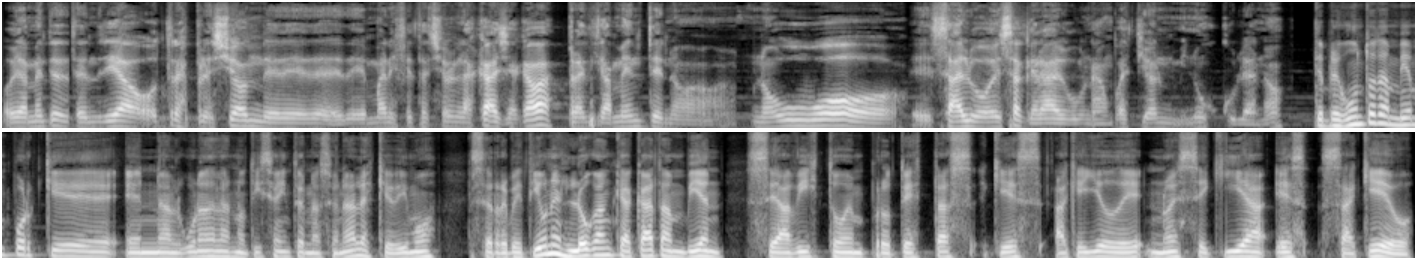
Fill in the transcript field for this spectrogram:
obviamente tendría otra expresión de, manifestación en las calles. Acá prácticamente no, no hubo, eh, salvo esa que era alguna cuestión minúscula, ¿no? Te pregunto también porque en algunas de las noticias internacionales que vimos se repetía un eslogan que acá también se ha visto en protestas, que es aquello de no es sequía, es saqueo.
